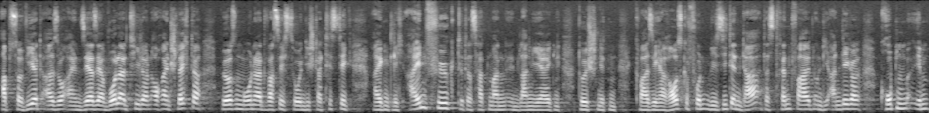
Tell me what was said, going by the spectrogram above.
absolviert. Also ein sehr, sehr volatiler und auch ein schlechter Börsenmonat, was sich so in die Statistik eigentlich einfügt. Das hat man in langjährigen Durchschnitten quasi herausgefunden. Wie sieht denn da das Trendverhalten und die Anlegergruppen im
